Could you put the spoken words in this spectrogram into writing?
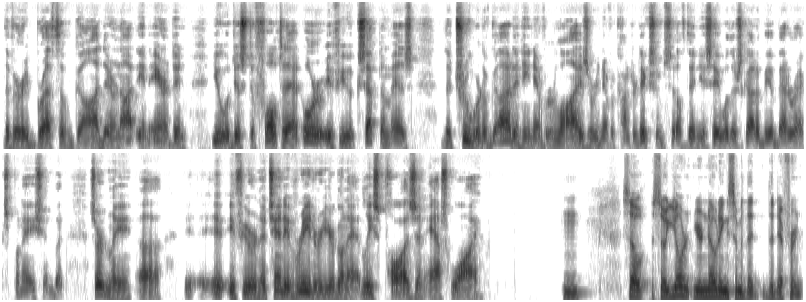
the very breath of God, they are not inerrant, then you will just default to that. Or if you accept them as the true word of God and he never lies or he never contradicts himself, then you say, well, there's got to be a better explanation. But certainly, uh, if you're an attentive reader, you're going to at least pause and ask why. Hmm. So, so you're you're noting some of the the different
